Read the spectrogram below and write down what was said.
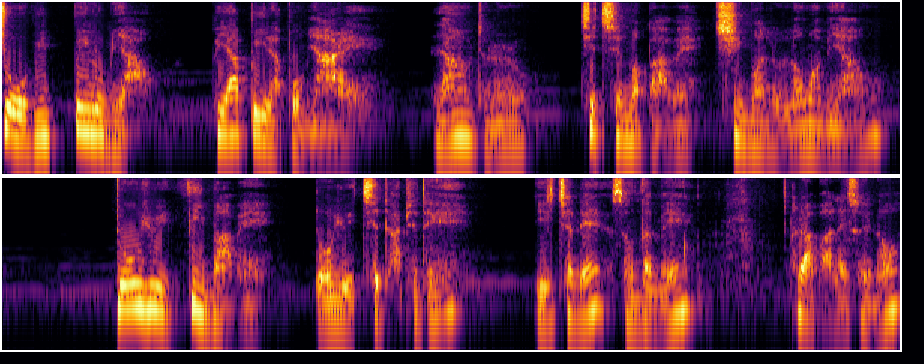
ကြိုပြီးပေးလို့မရအောင်ဖះပေးတာပုံများတယ်။ဒါကြောင့်ကျွန်တော်တို့ ချစ်ချင်းမပါပဲချီးမွမ်းလို့လုံးဝမရဘူးတိုး၍သိမှပဲတိုး၍ချစ်တာဖြစ်တယ်ဒီချက်နဲ့အဆုံးသတ်မယ်အဲ့ဒါပါလဲဆိုရင်တော့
